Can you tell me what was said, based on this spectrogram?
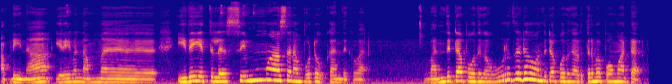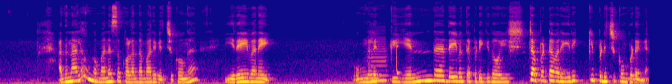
அப்படின்னா, இறைவன் நம்ம இதயத்தில சிம்மாசனம் போட்டு உட்கார்ந்துக்குவார். வந்துட்டா போதுங்க. ஒரு தடவ வந்துட்டா போதுங்க. அவர் திரும்ப போமாட்டார். அதனால உங்க மனச குழந்த மாரி வச்சுக்கோங்க. இறைவனை உங்களுக்கு எந்த தெய்வத்த பிடிக்குதோ, இஷ்டப்பட்டு அவர இறுக்கி பிடிச்சு கும்பிடுங்க.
